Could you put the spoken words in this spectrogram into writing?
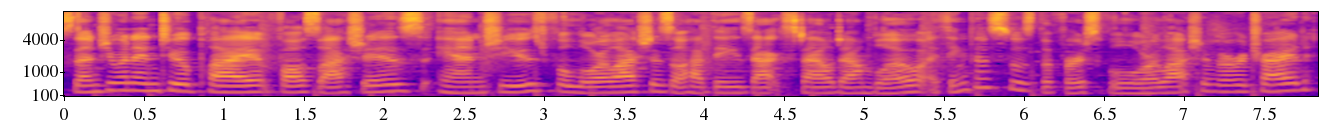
So then she went in to apply false lashes and she used velour lashes. I'll have the exact style down below. I think this was the first velour lash I've ever tried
